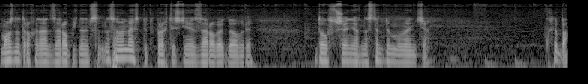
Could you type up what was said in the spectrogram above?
można trochę nawet zarobić, na, na samym expie tu praktycznie jest zarobek dobry. Do usłyszenia w następnym momencie. Chyba.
